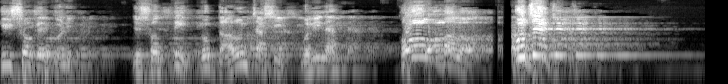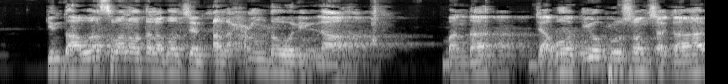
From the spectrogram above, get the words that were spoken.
কৃষকের করি। যে সত্যি খুব দারুণ চাষি বলি না? খুব ভালো। উচিত। কিন্তু আল্লাহ সুবহানাহু বলছেন আলহামদুলিল্লাহ। বান্দা যাবতীয় প্রশংসা কার?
